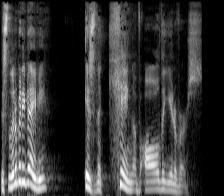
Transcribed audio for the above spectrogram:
This little bitty baby is the king of all the universe.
